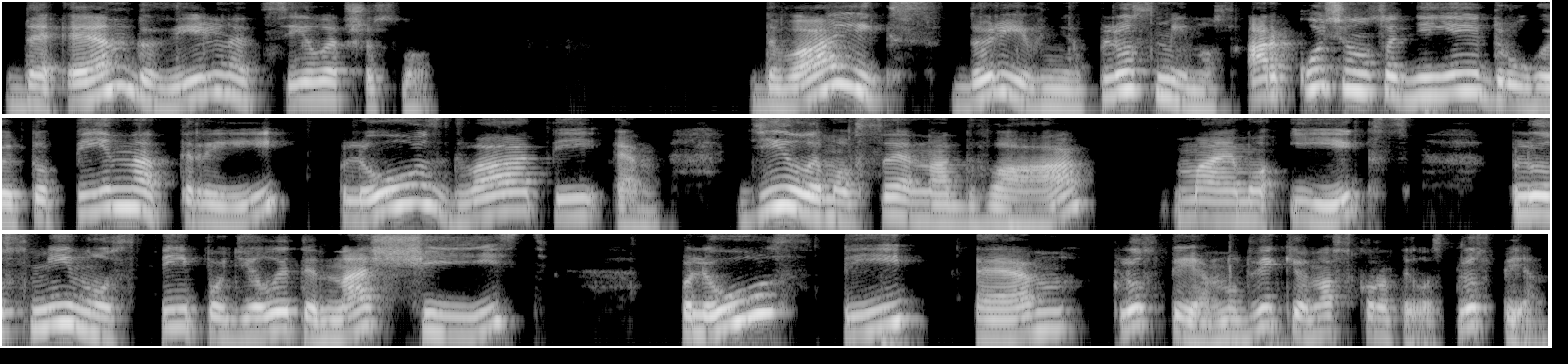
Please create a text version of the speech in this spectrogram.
де n довільне ціле число. 2х дорівнює плюс-мінус аркосінус однієї другої, то π на 3 плюс 2πn. Ділимо все на 2, маємо х, плюс-мінус π поділити на 6, плюс πn, плюс πn. Ну, двійки у нас скоротилось, плюс πn.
